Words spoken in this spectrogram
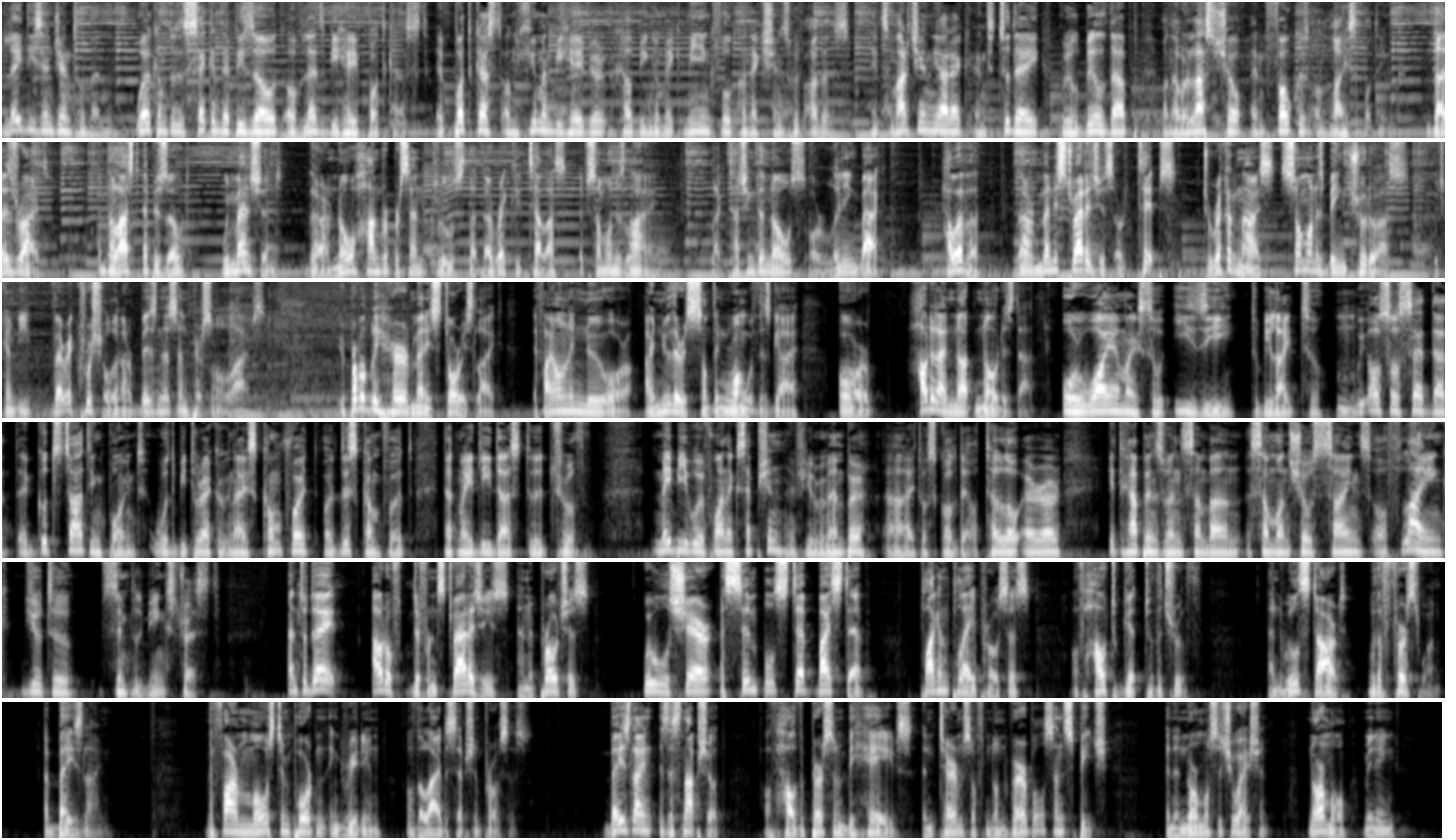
Ladies and gentlemen, welcome to the second episode of Let's Behave podcast, a podcast on human behavior helping you make meaningful connections with others. It's Marcin Jarek, and today we'll build up on our last show and focus on lie spotting. That is right. In the last episode, we mentioned there are no 100% clues that directly tell us if someone is lying, like touching the nose or leaning back. However, there are many strategies or tips to recognize someone is being true to us, which can be very crucial in our business and personal lives. You probably heard many stories like, if I only knew, or I knew there is something wrong with this guy, or how did I not notice that? Or why am I so easy to be lied to? We also said that a good starting point would be to recognize comfort or discomfort that might lead us to the truth. Maybe with one exception, if you remember, uh, it was called the Othello error. It happens when someone someone shows signs of lying due to simply being stressed. And today, out of different strategies and approaches, we will share a simple step by step, plug and play process of how to get to the truth. And we'll start with the first one a baseline. The far most important ingredient of the lie deception process. Baseline is a snapshot of how the person behaves in terms of nonverbals and speech in a normal situation. Normal meaning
